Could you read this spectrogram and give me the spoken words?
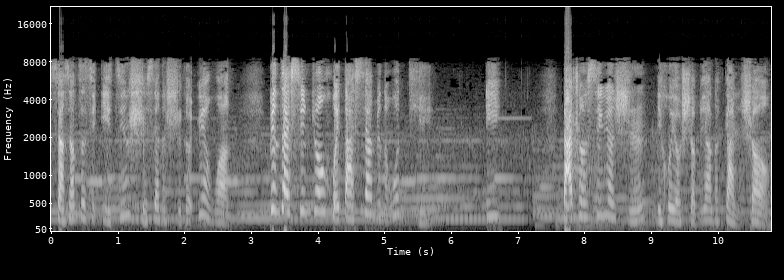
想象自己已经实现的十个愿望，并在心中回答下面的问题：一。达成心愿时，你会有什么样的感受？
